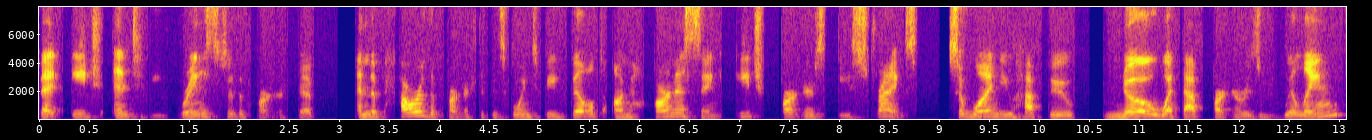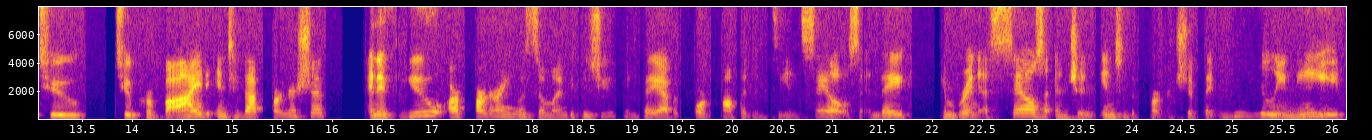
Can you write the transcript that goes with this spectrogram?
that each entity brings to the partnership. And the power of the partnership is going to be built on harnessing each partner's key strengths. So, one, you have to know what that partner is willing to, to provide into that partnership. And if you are partnering with someone because you think they have a core competency in sales and they can bring a sales engine into the partnership that you really need,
